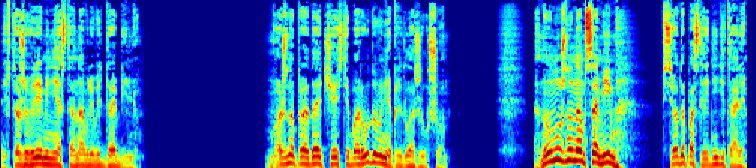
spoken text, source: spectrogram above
и в то же время не останавливать дробильню? «Можно продать часть оборудования», — предложил Шон. «Оно нужно нам самим, все до последней детали.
